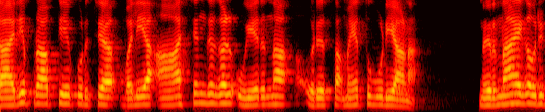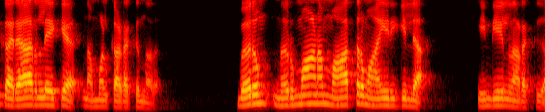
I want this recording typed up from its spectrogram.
കാര്യപ്രാപ്തിയെക്കുറിച്ച് വലിയ ആശങ്കകൾ ഉയരുന്ന ഒരു സമയത്തു കൂടിയാണ് നിർണായക ഒരു കരാറിലേക്ക് നമ്മൾ കടക്കുന്നത്. വെറും നിർമ്മാണം മാത്രമായിരിക്കില്ല ഇന്ത്യയിൽ നടക്കുക.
